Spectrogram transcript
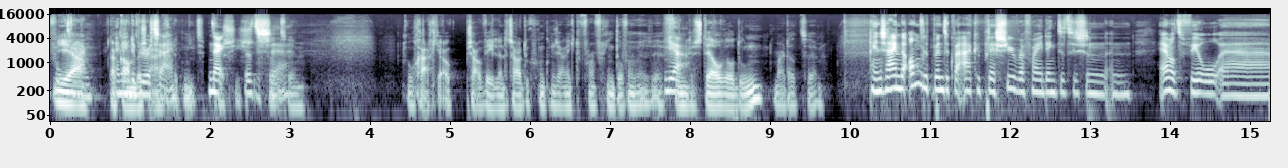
fulltime. dat en kan in de dus buurt zijn. niet. Nee, Precies. dat Dus is, hoe graag je ook zou willen. Dat zou natuurlijk kunnen zijn dat je het voor een vriend of een eh, Ja. vriendenstel wil doen. Maar dat, eh, En zijn er andere punten qua acupressuur waarvan je denkt dat is een, een hè, want veel, eh,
